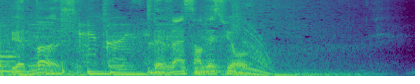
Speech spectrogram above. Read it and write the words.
Le buzz de Vincent Dessureau.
